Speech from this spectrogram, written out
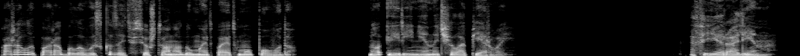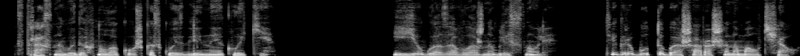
Пожалуй, пора было высказать все, что она думает по этому поводу. Но Ириния начала первой. «Фиеролин», — страстно выдохнула кошка сквозь длинные клыки. Ее глаза влажно блеснули. Тигр будто бы ошарашенно молчал.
